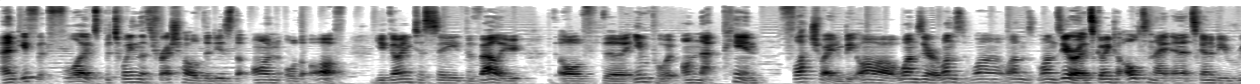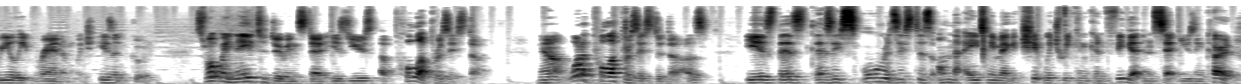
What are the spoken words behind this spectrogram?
And if it floats between the threshold that is the on or the off, you're going to see the value of the input on that pin fluctuate and be, oh, one zero, one, one, one, zero. It's going to alternate and it's going to be really random, which isn't good. So what we need to do instead is use a pull-up resistor. Now, what a pull-up resistor does is there's there's these small resistors on the ATmega chip which we can configure and set using code.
